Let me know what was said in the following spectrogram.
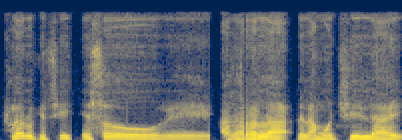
claro, que sí. Eso de agarrar la, de la mochila y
